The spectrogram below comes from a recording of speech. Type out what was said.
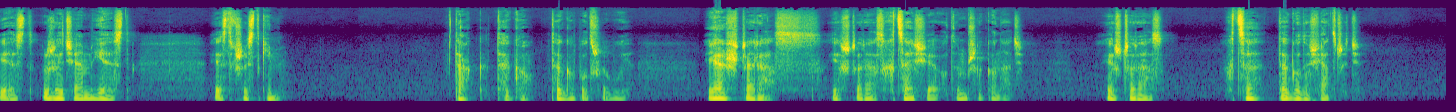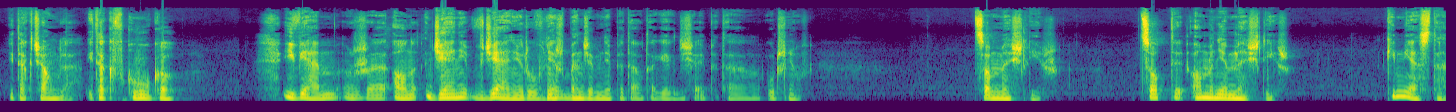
jest życiem, jest, jest wszystkim. Tak, tego, tego potrzebuje. Jeszcze raz, jeszcze raz chcę się o tym przekonać. Jeszcze raz chcę tego doświadczyć. I tak ciągle, i tak w kółko. I wiem, że on dzień w dzień również będzie mnie pytał, tak jak dzisiaj pyta uczniów. Co myślisz? Co ty o mnie myślisz? Kim jestem?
